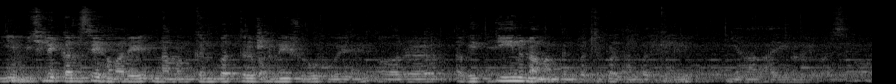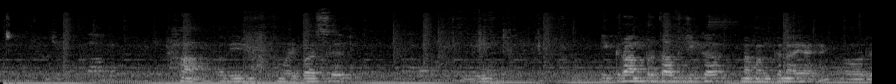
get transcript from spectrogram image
ये पिछले कल से हमारे नामांकन पत्र भरने शुरू हुए हैं और अभी तीन नामांकन पत्र प्रधान हाँ अभी हमारे पास ये एक राम प्रताप जी का नामांकन आया है और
